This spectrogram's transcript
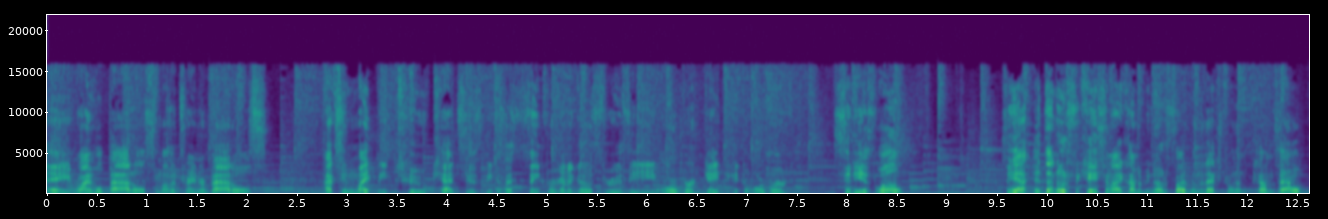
a rival battle, some other trainer battles. Actually, might be two catches because I think we're going to go through the Oreburgh gate to get to Oreburgh City as well. So yeah, hit that notification icon to be notified when the next one comes out,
